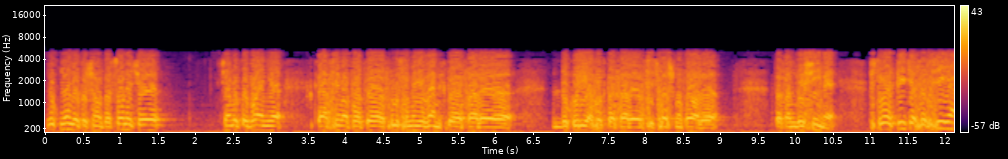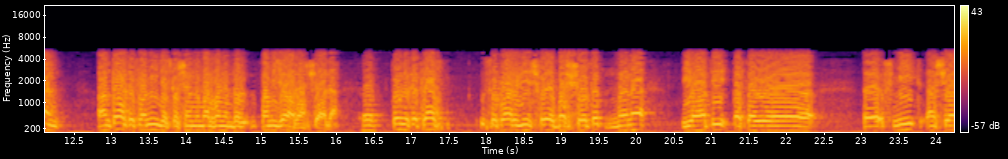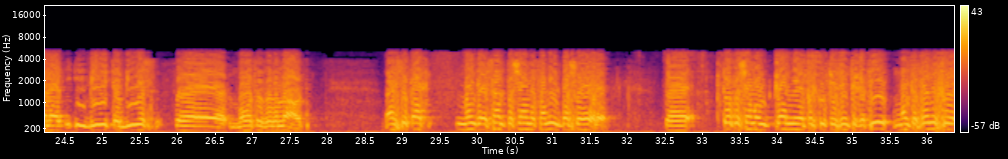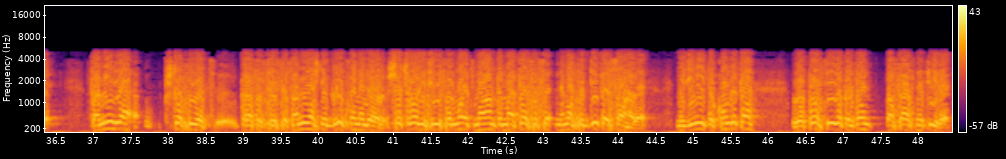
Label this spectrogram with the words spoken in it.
nuk mundet për shembull personi që për shembull të bëjë një krahasim apo të fusë në një vend këto farë dukuria apo këto farë siç thash më parë, këto farë ndryshime. Shtrohet pyetja se si janë Anëtarët e familjes, për shembull, në marrëdhëniet ndërfamiljare është fjala. Po. Këtu në këtë rast së pari vijnë shprehje bashkëshortët, nëna, i ati, pastaj fëmijët, është fjala i birit të bijës, motrës dhe vëllaut. Është pak më interesant për shembull në familjet bashkëkohore. Këto për shembull kanë një përkufizim të këtij, mund të themi se familja kështu thuhet përafërsisht se familja është një grup themelor, shoqëror i cili formohet me anë të martesës në mes të dy personave, me gjini të kundërta dhe pas tyre përdojnë pasardhës të tyre.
